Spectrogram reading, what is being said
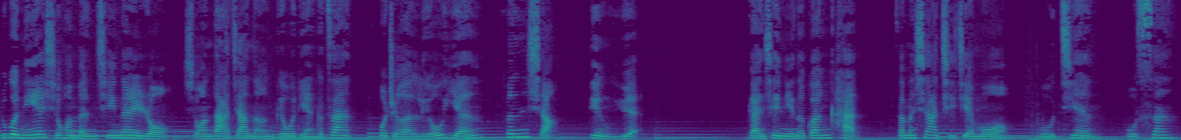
如果你也喜欢本期内容，希望大家能给我点个赞，或者留言、分享、订阅。感谢您的观看，咱们下期节目不见不散。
